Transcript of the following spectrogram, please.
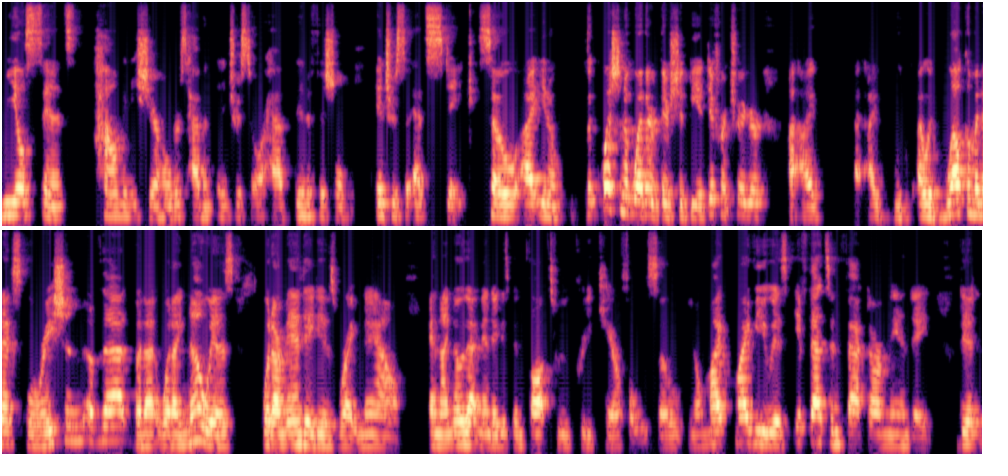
real sense how many shareholders have an interest or have beneficial interest at stake. So I, you know, the question of whether there should be a different trigger, I, I, I would, I would welcome an exploration of that. But I, what I know is what our mandate is right now and I know that mandate has been thought through pretty carefully. So, you know, my, my view is if that's in fact our mandate, then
